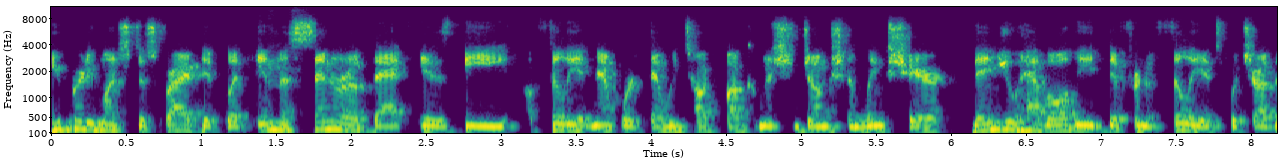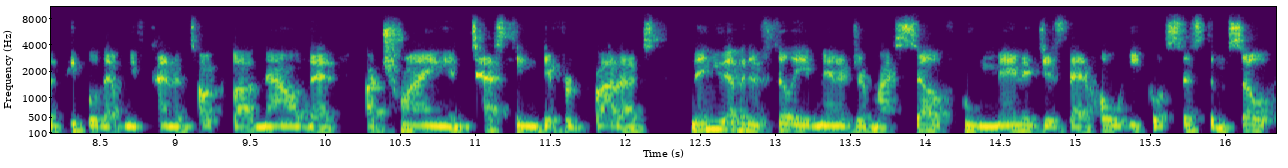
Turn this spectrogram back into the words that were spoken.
You pretty much described it, but in the center of that is the affiliate network that we talked about, Commission Junction, Linkshare. Then you have all the different affiliates, which are the people that we've kind of talked about now that are trying and testing different products. Then you have an affiliate manager, myself, who manages that whole ecosystem. So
